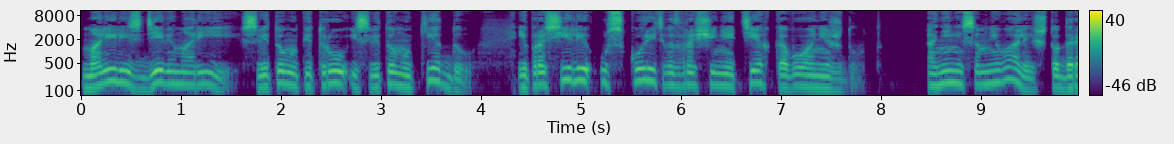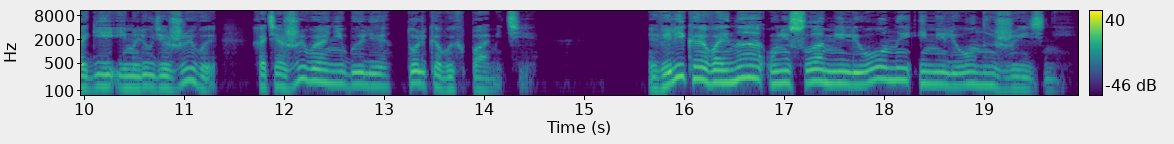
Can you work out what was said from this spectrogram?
молились Деве Марии, святому Петру и святому Кедду и просили ускорить возвращение тех, кого они ждут. Они не сомневались, что дорогие им люди живы, хотя живы они были только в их памяти. Великая война унесла миллионы и миллионы жизней.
